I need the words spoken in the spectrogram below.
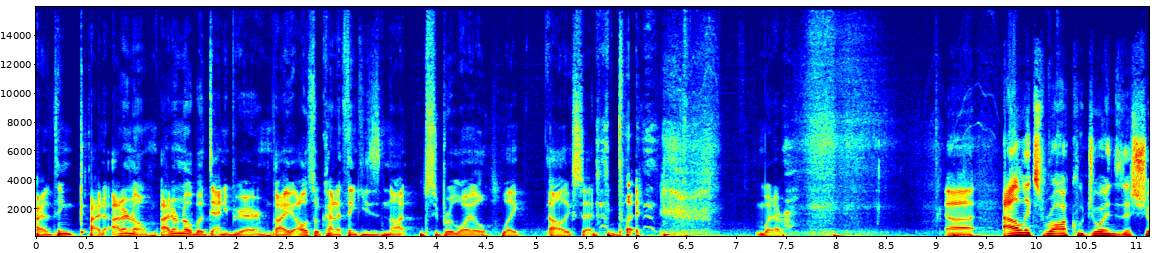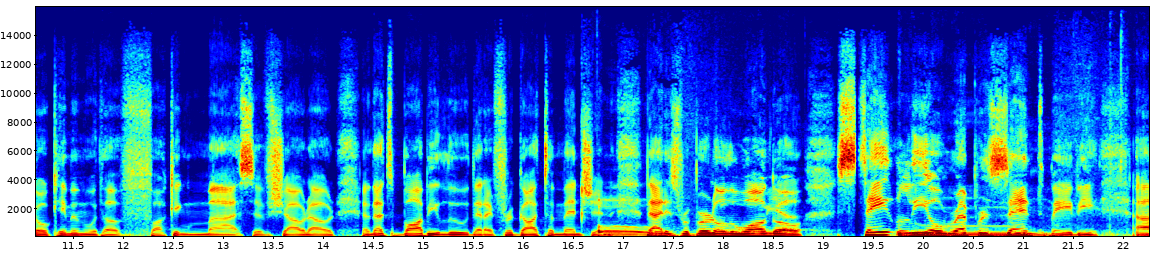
I think I, I don't know. I don't know about Danny Briere. I also kind of think he's not super loyal, like Alex said. But whatever. Uh, Alex Rock, who joins the show, came in with a fucking massive shout out, and that's Bobby Lou that I forgot to mention. Oh. That is Roberto Luongo, Saint Leo represent, baby. Uh,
